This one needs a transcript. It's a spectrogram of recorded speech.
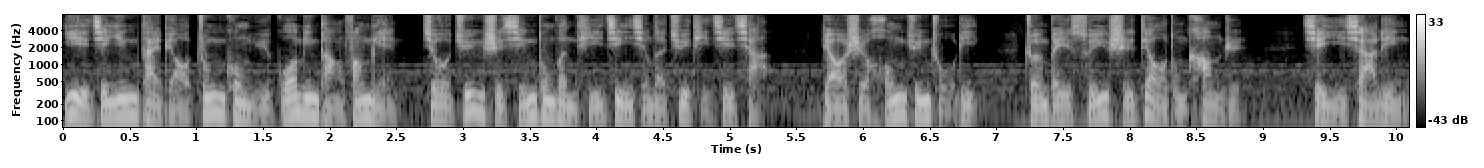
叶剑英代表中共与国民党方面就军事行动问题进行了具体接洽，表示红军主力准备随时调动抗日。且已下令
